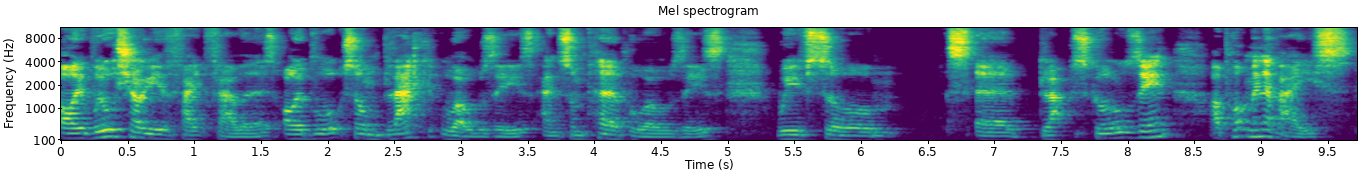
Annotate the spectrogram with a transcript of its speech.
I will show you the fake flowers. I bought some black roses and some purple roses with some uh, black skulls in. I put them in a vase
